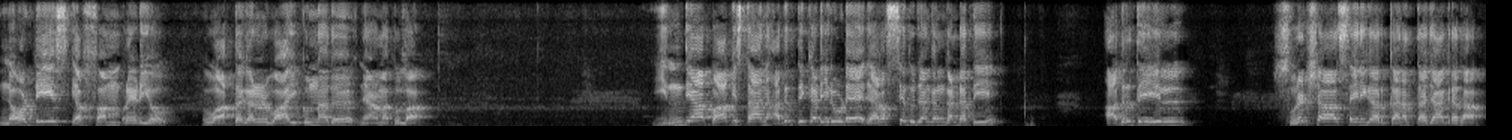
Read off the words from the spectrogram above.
നോട്ടീസ് എഫ് എം റേഡിയോ. വാർത്തകൾ വായിക്കുന്നത് ഞാമത്തുള്ള. ഇന്ത്യ പാകിസ്ഥാൻ അതിർത്തിക്കടിയിലൂടെ രഹസ്യ തുരങ്കം കണ്ടെത്തി. അതിർത്തിയിൽ സുരക്ഷാ സൈനികർ കനത്ത ജാഗ്രത.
